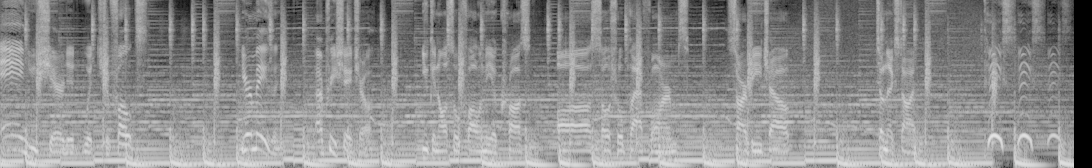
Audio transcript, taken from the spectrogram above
and you shared it with your folks. You're amazing. I appreciate y'all. You can also follow me across all social platforms. SAR Beach out. Till next time. Peace. Peace. Peace.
